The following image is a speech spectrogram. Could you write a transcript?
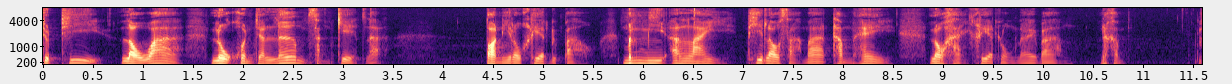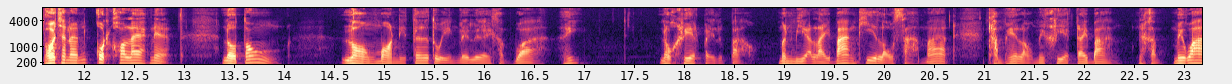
จุดที่เราว่าเราควรจะเริ่มสังเกตละ ตอนนี้เราเครียดหรือเปล่า มันมีอะไรที่เราสามารถทำให้เราหายเครียดลงได้บ้าง นะครับ เพราะฉะนั้นกฎข้อแรกเนี่ย เราต้องลองมอนิเตอร์ตัวเองเรื่อยๆครับว่าเฮ้ยเราเครียดไปหรือเปล่า มันมีอะไรบ้างที่เราสามารถทำให้เราไม่เครียดได้บ้างนะครับ ไม่ว่า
